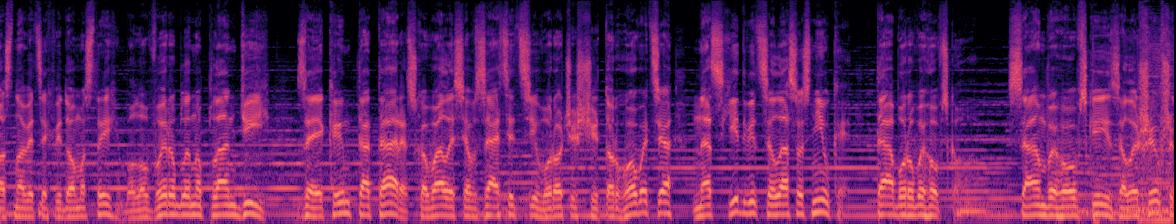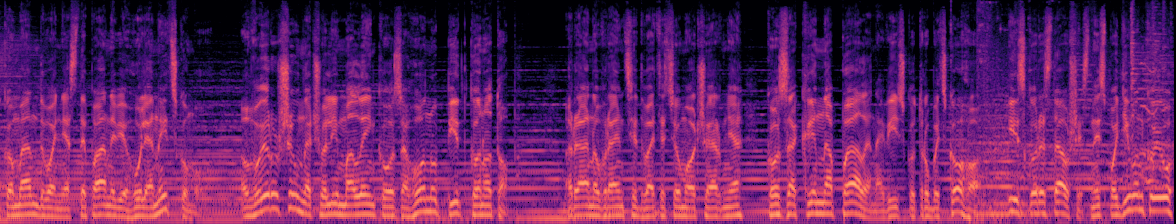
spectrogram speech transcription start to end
основі цих відомостей було вироблено план дій, за яким татари сховалися в засідці в урочищі торговиця на схід від села Соснівки, табору Виговського. Сам Виговський, залишивши командування Степанові Гуляницькому, вирушив на чолі маленького загону під Конотоп. Рано вранці 27 червня козаки напали на військо Трубецького і, скориставшись несподіванкою,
